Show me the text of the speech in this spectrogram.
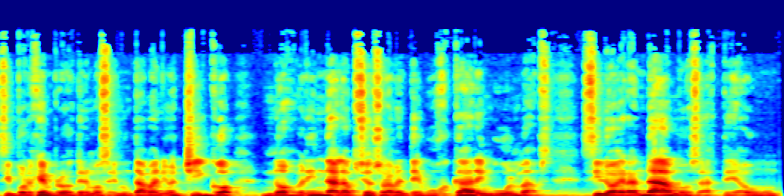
Si por ejemplo lo tenemos en un tamaño chico, nos brinda la opción solamente de buscar en Google Maps. Si lo agrandamos hasta a un,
